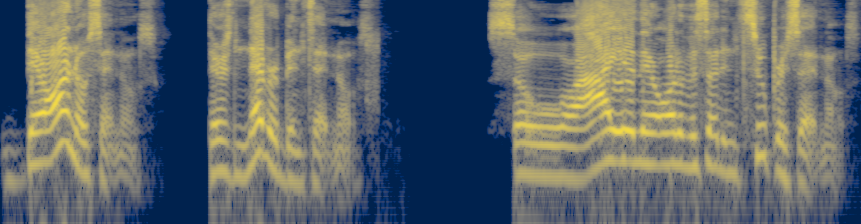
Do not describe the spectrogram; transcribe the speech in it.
there are no Sentinels. There's never been Sentinels. So why are there all of a sudden Super Sentinels?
